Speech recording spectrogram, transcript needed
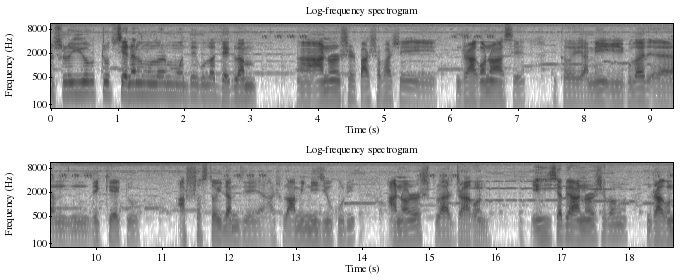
আসলে ইউটিউব চ্যানেলগুলোর মধ্যে এগুলো দেখলাম আনারসের পাশাপাশি ড্রাগনও আছে। তো আমি এগুলা দেখে একটু আশ্বস্ত হইলাম যে আসলে আমি নিজেও করি আনারস প্লাস ড্রাগন এই হিসাবে আনারস এবং ড্রাগন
